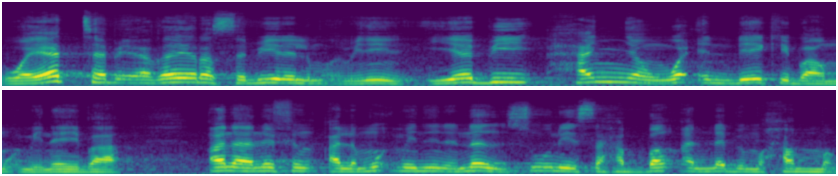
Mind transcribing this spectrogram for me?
wa yattabi ghayra sabilil mu'minin ya bi hanyar wa'inda yake ba mu'minai ba. Ana nufin almu'minin nan su ne sahabban annabi muhammad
